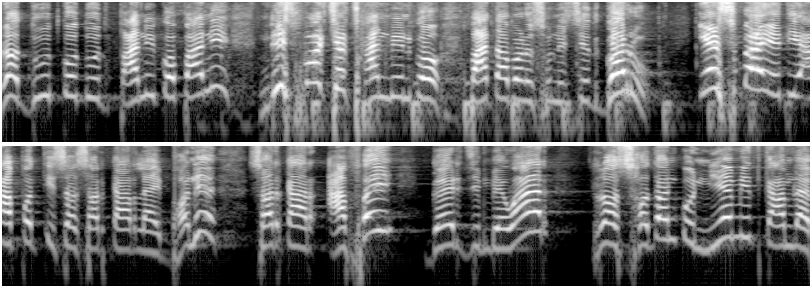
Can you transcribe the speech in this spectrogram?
र दुधको दुध पानीको पानी निष्पक्ष छानबिनको वातावरण सुनिश्चित गरौँ। यसमा यदि आपत्ति छ सरकारलाई भने सरकार आफै गैर जिम्मेवार र सदनको नियमित कामलाई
